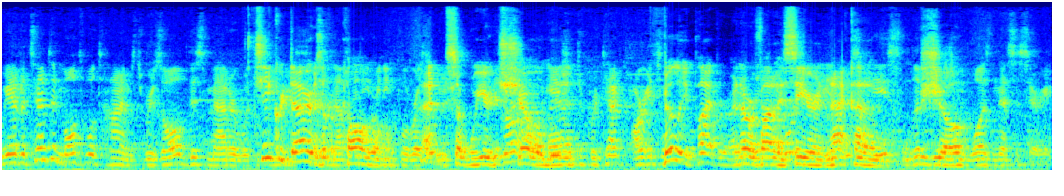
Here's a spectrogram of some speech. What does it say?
we have attempted multiple times to resolve this matter with Secret Diaries of any meaningful That's a weird It is show, man. To protect our Billie Piper. I never thought I'd see her in that kind of case, litigation show. was necessary.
